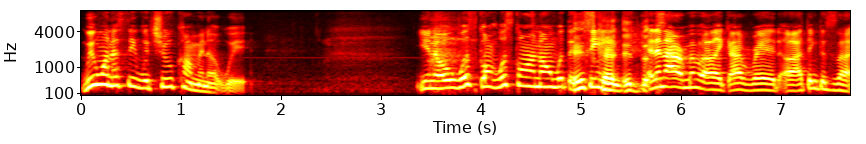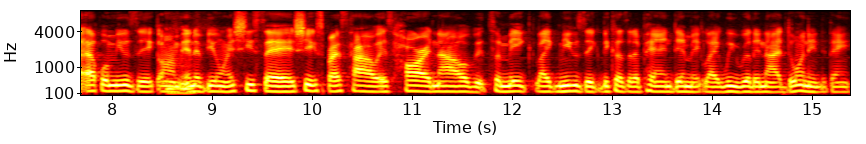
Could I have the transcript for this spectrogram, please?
We want to see what you coming up with. You know what's going what's going on with the It's team, ca- it- and then I remember like I read uh, I think this is our Apple Music um, Mm-hmm. interview, and she said she expressed how it's hard now to make like music because of the pandemic. Like we really not doing anything,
